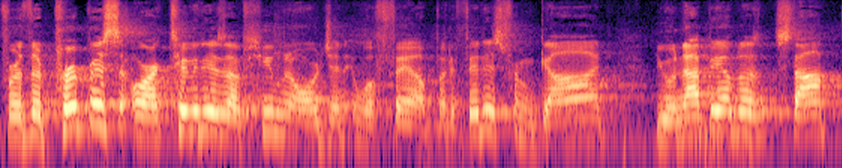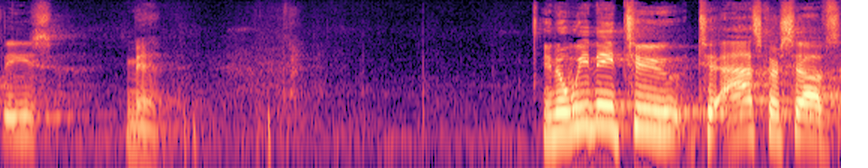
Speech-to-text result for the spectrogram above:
For the purpose or activities of human origin, it will fail. But if it is from God, you will not be able to stop these men. You know, we need to, to ask ourselves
